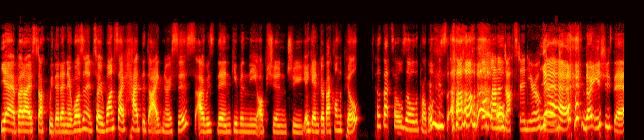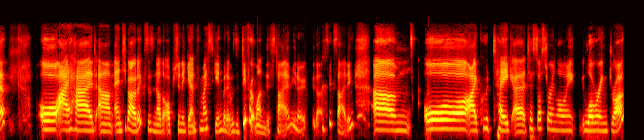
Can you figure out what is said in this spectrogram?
yeah, but I stuck with it and it wasn't. So once I had the diagnosis, I was then given the option to again go back on the pill because that solves all the problems. all done and dusted. You're all yeah, no issues there. Or I had um, antibiotics as another option again for my skin, but it was a different one this time. You know, that's exciting. Um, or I could take a testosterone lowering, drug,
